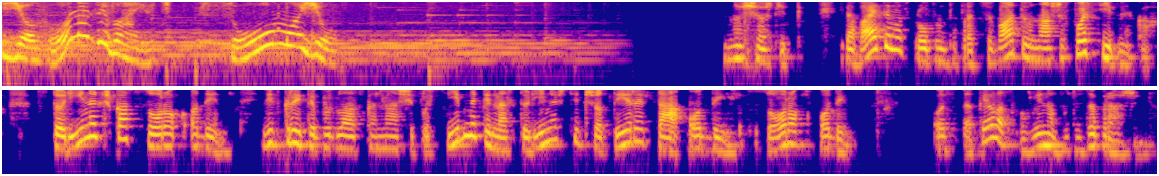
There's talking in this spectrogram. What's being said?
Його називають сумою. Ну що ж, дітки, давайте ми спробуємо попрацювати у наших посібниках. Сторіночка 41. Відкрийте, будь ласка, наші посібники на сторіночці 4 та 1. 41. Ось таке у вас повинно бути зображення.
